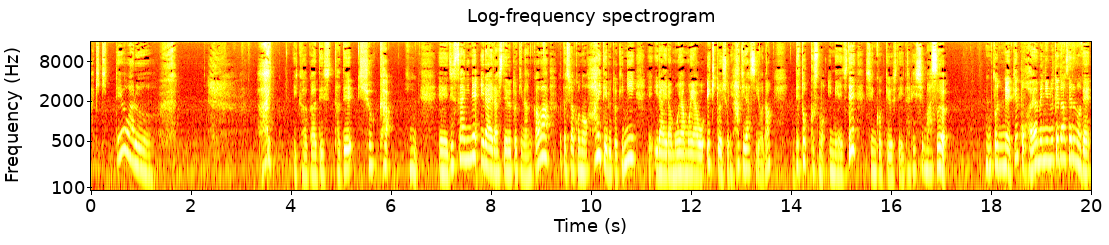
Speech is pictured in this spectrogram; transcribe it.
吐き切って終わる。はい。いかがでしたでしょうか？う んえー、実際にねイライラしている時なんかは私はこの吐いてる時にイライラモヤモヤを息と一緒に吐き出すようなデトックスのイメージで深呼吸していたりします。本当にね結構早めに抜け出せるので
